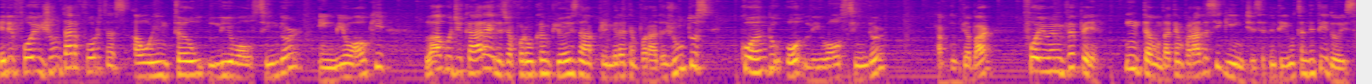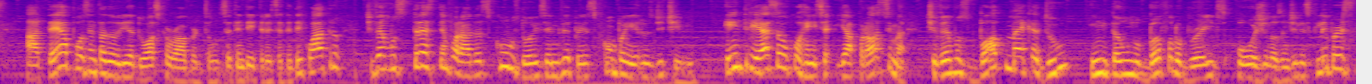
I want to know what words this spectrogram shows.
ele foi juntar forças ao então Leo Alcindor, em Milwaukee. Logo de cara, eles já foram campeões na primeira temporada juntos, quando o Leo Alcindor, Abdul-Jabbar, foi o MVP. Então, da temporada seguinte, 71-72, até a aposentadoria do Oscar Robertson, 73-74, tivemos três temporadas com os dois MVPs companheiros de time. Entre essa ocorrência e a próxima, tivemos Bob McAdoo, então no Buffalo Braves, hoje Los Angeles Clippers,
